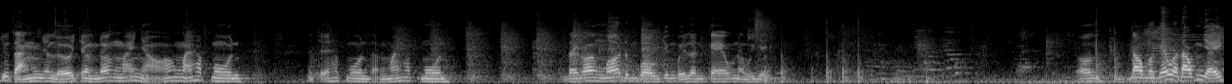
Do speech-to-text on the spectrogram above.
Chú tặng cho lựa cho đó máy nhỏ máy hấp môn nó chơi hấp môn tặng máy hấp môn đây có mớ Dumbo chuẩn bị lên keo nè quý vị. Rồi đâu mà kéo qua đâu cũng vậy?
